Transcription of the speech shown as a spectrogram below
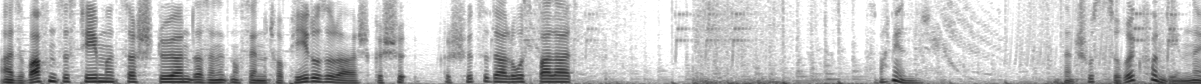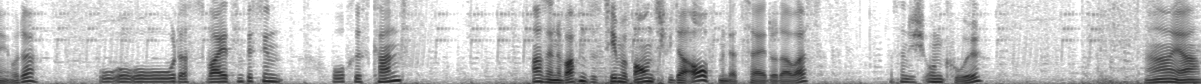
Also Waffensysteme zerstören, dass er nicht noch seine Torpedos oder Geschü Geschütze da losballert. Machen wir denn nicht? Dann Schuss zurück von dem, ne, oder? Oh, oh, oh, das war jetzt ein bisschen hochriskant. Ah, seine Waffensysteme bauen sich wieder auf mit der Zeit, oder was? Das ist natürlich uncool. Ah ja,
